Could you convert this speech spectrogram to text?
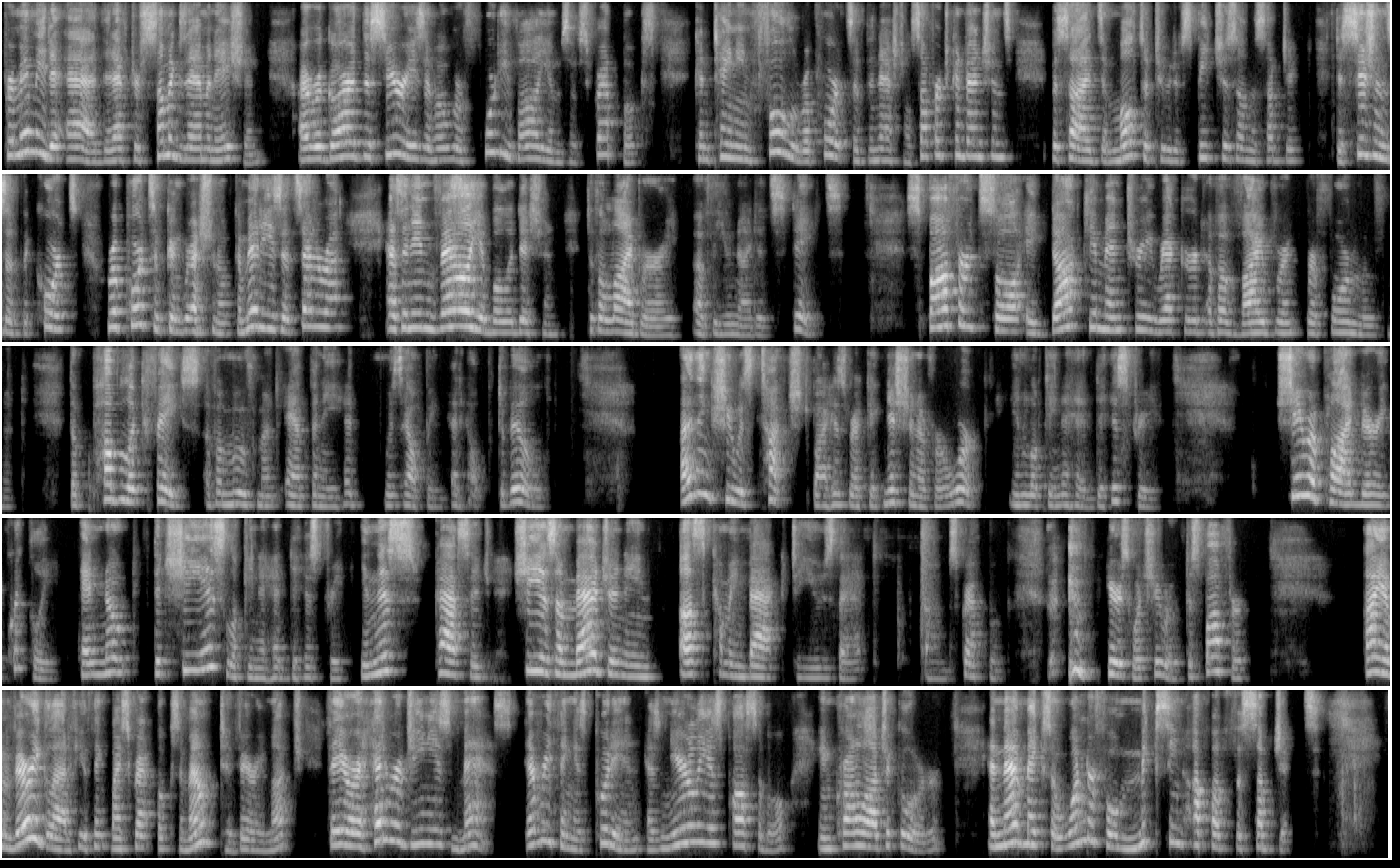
Permit me to add that after some examination, I regard the series of over 40 volumes of scrapbooks containing full reports of the National Suffrage Conventions, besides a multitude of speeches on the subject, decisions of the courts, reports of congressional committees, etc., as an invaluable addition to the library of the United States. Spofford saw a documentary record of a vibrant reform movement, the public face of a movement Anthony had, was helping, had helped to build. I think she was touched by his recognition of her work in looking ahead to history. She replied very quickly and note that she is looking ahead to history. In this passage, she is imagining us coming back to use that um, scrapbook. Here's what she wrote to Spofford. I am very glad if you think my scrapbooks amount to very much. They are a heterogeneous mass. Everything is put in as nearly as possible in chronological order, and that makes a wonderful mixing up of the subjects.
